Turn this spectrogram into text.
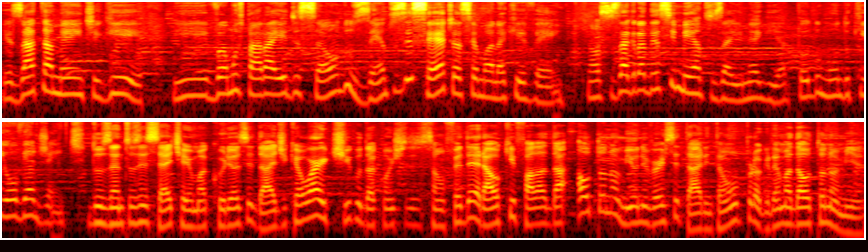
Exatamente, Gui. E vamos para a edição 207 a semana que vem. Nossos agradecimentos aí, né, Gui? A todo mundo que ouve a gente. 207 aí uma curiosidade que é o artigo da Constituição Federal que fala da autonomia universitária, então o programa da autonomia.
